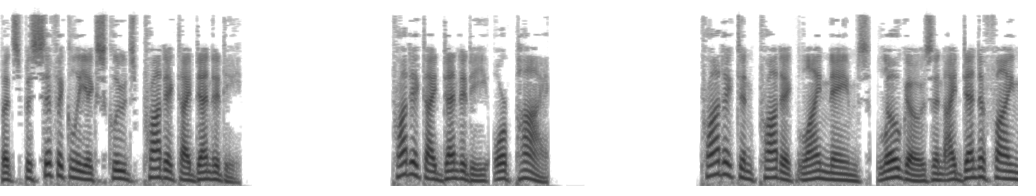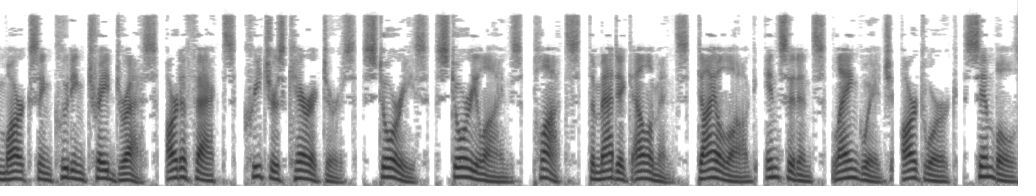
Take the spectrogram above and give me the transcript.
but specifically excludes product identity. Product identity or PI Product and product line names, logos and identifying marks including trade dress, artifacts, creatures characters, stories, storylines, plots, thematic elements, dialogue, incidents, language, artwork, symbols,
